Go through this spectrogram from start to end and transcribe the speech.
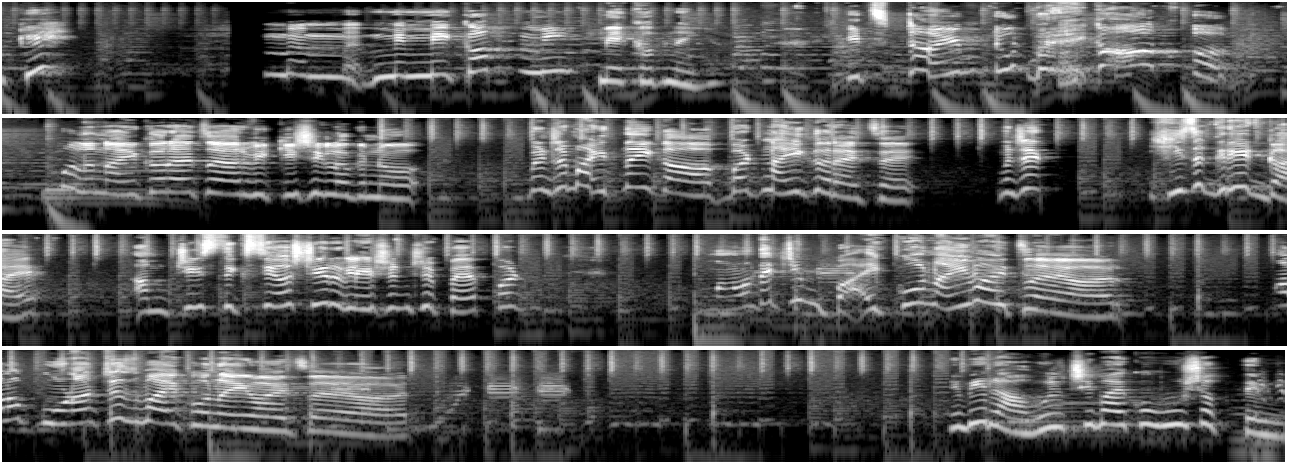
ओके मेकअप मी मेकअप नाही It's time to break up मला नाही करायचं यार विकीशी लग्न. म्हणजे माहीत नाही का बट नाही करायचंय. म्हणजे ही इज अ ग्रेट गाय आमची सिक्स इयर्सची रिलेशनशिप आहे पण मला त्याची बायको नाही व्हायचं यार. मला कोणाचीच बायको नाही व्हायचं यार. मे बी राहुलची बायको होऊ शकते मी.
